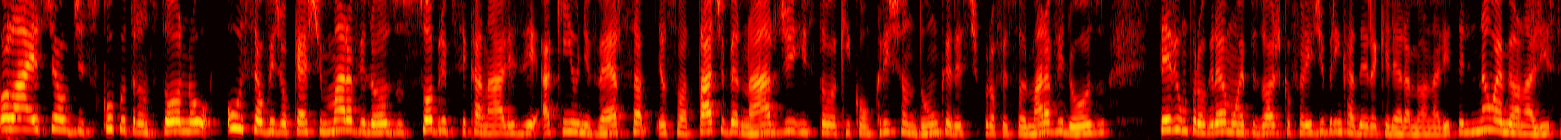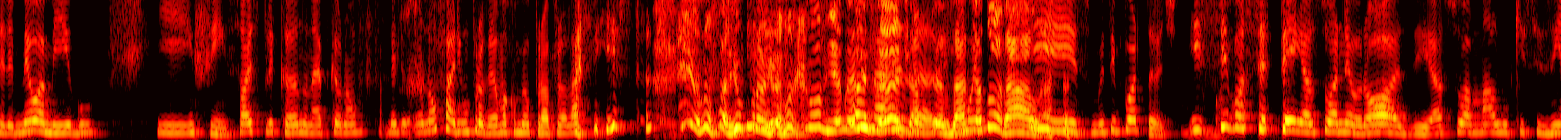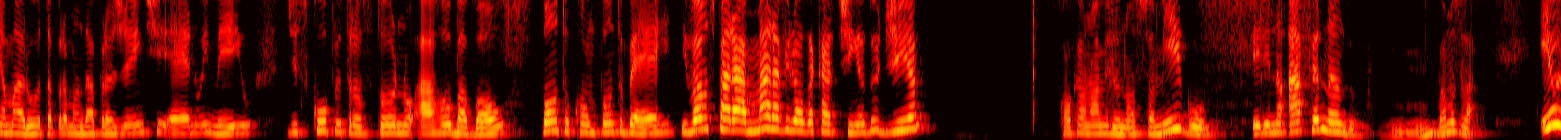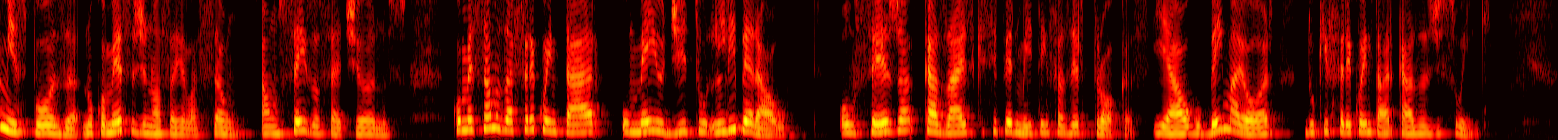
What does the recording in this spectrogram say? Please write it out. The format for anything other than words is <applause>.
Olá, este é o Desculpa o Transtorno, o seu videocast maravilhoso sobre psicanálise aqui em Universa. Eu sou a Tati Bernardi e estou aqui com Christian Dunker, este professor maravilhoso. Teve um programa, um episódio que eu falei de brincadeira que ele era meu analista. Ele não é meu analista, ele é meu amigo. E, enfim, só explicando, né? Porque eu não, eu não faria um programa com meu próprio analista. E <laughs> eu não faria um programa com a minha analisante, apesar muito, de adorá-la. Isso, muito importante. <laughs> E se você tem a sua neurose, a sua maluquicizinha marota para mandar para gente, é no e-mail desculpe o transtorno, arroba E vamos para a maravilhosa cartinha do dia. Qual é o nome do nosso amigo? Ele não... Ah, Fernando. Uhum. Vamos lá. Eu e minha esposa, no começo de nossa relação, há uns seis ou sete anos, começamos a frequentar o meio dito liberal, ou seja, casais que se permitem fazer trocas, e é algo bem maior do que frequentar casas de swing.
